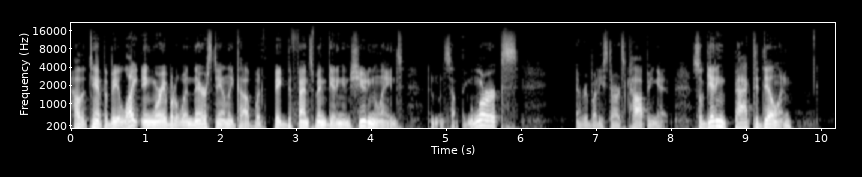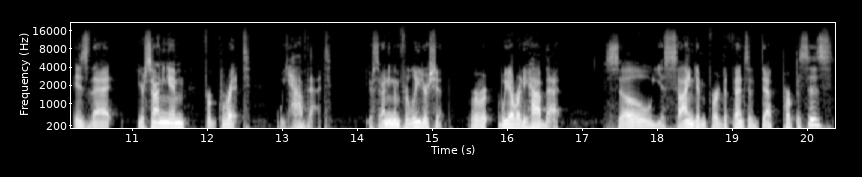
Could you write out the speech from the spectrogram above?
how the Tampa Bay Lightning were able to win their Stanley Cup with big defensemen getting in shooting lanes. And when something works, everybody starts copying it. So getting back to Dylan is that you're signing him for grit. We have that. You're signing him for leadership. We already have that. So you signed him for defensive depth purposes?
